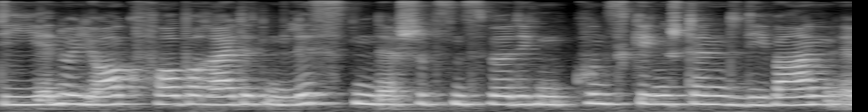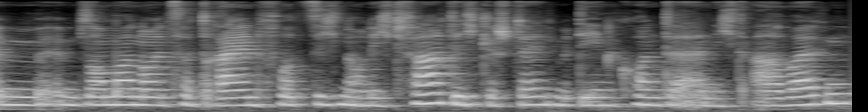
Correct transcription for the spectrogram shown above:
Die in New York vorbereiteten Listen der schützenswürdigen Kunstgegenstände, die waren im, im Sommer 1943 noch nicht fertiggestellt. Mit denen konnte er nicht arbeiten.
